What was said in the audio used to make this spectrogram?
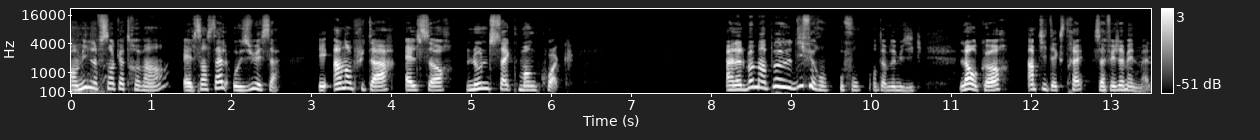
En 1981, elle s'installe aux USA et un an plus tard, elle sort Nun Sek Monk Quack. Un album un peu différent, au fond, en termes de musique. Là encore, un petit extrait, ça fait jamais de mal.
